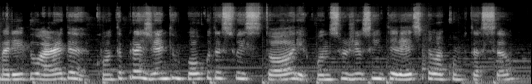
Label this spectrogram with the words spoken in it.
Maria Eduarda, conta pra gente um pouco da sua história, quando surgiu seu interesse pela computação.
